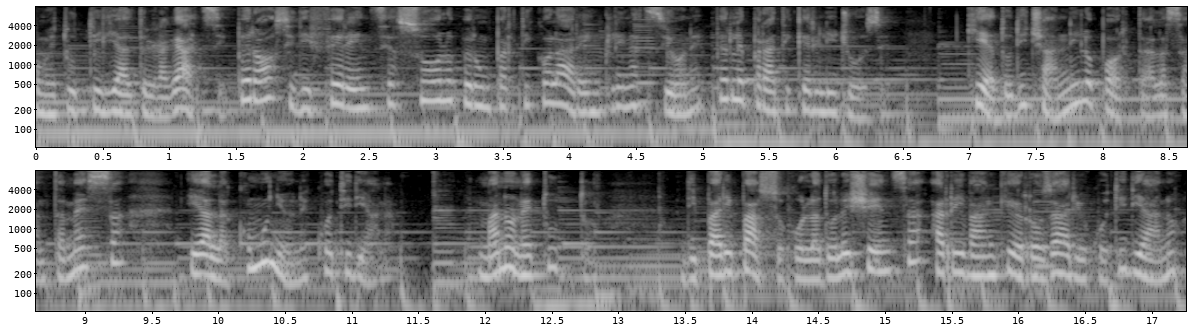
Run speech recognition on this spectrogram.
come tutti gli altri ragazzi, però si differenzia solo per un particolare inclinazione per le pratiche religiose, che a 12 anni lo porta alla Santa Messa e alla comunione quotidiana. Ma non è tutto. Di pari passo con l'adolescenza arriva anche il rosario quotidiano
